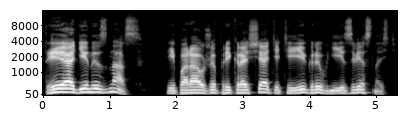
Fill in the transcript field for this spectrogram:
Ты один из нас, и пора уже прекращать эти игры в неизвестность.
